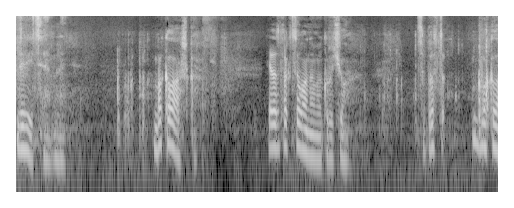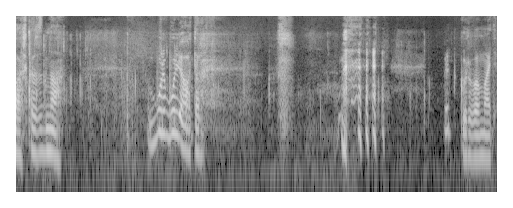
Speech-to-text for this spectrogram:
Дивіться, блядь. Баклажка. Я з фракціонами кручу. Це просто баклажка з дна. Бульбулятор. От Курва мать.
